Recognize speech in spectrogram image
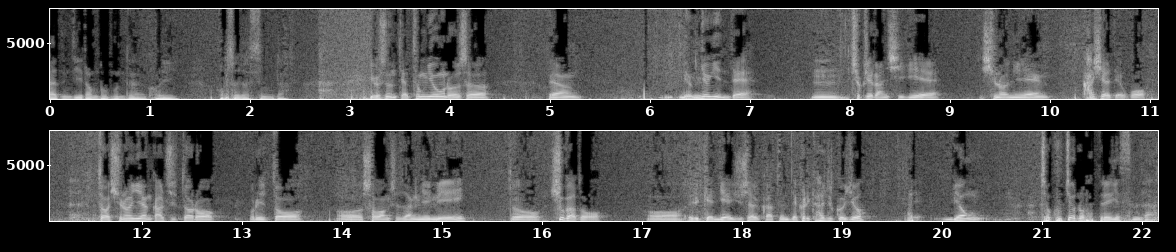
인상이라든지 이런 부분들은 거의 없어졌습니다. 이것은 대통령으로서 그냥 명령인데 음, 적절한 시기에 신혼여행 가셔야 되고 또 신혼여행 갈 수 있도록 우리 또 어, 소방서장님이 또 휴가도 어, 이렇게 내주셔야 할 것 같은데 그렇게 해줄 거죠? 명 적극적으로 받드리겠습니다.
